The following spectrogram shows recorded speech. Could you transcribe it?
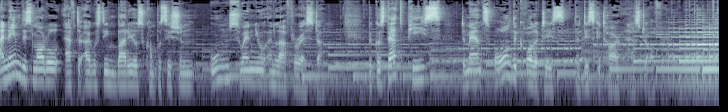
I named this model after Agustin Barrios' composition Un Sueño en la Floresta, because that piece demands all the qualities that this guitar has to offer.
